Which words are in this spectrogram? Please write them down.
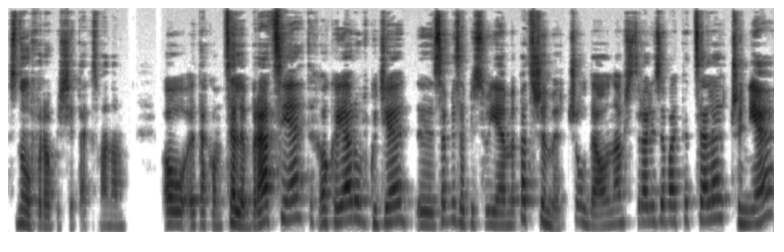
znów robi się tak zwaną o, taką celebrację tych OKR-ów, gdzie y, sobie zapisujemy, patrzymy, czy udało nam się zrealizować te cele, czy nie.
